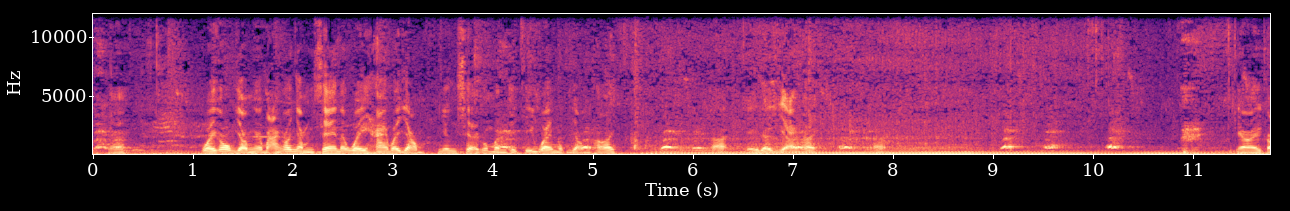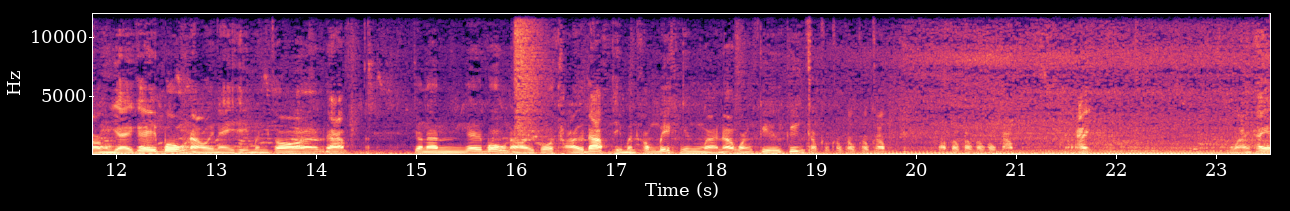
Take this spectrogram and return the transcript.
Đó. quay có một vòng các bạn có nhầm xe nó quay hai ba vòng, nhưng xe của mình thì chỉ quay một vòng thôi. Đó, chỉ đơn giản thôi. Đó. Rồi còn về cái bố nồi này thì mình có đáp. Cho nên cái bố nồi của thợ đáp thì mình không biết, nhưng mà nó vẫn kêu kiến cọc cọc cọc cọc cọc cọc. Cọc cọc cọc cọc cọc cọc. Đấy. Các bạn thấy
